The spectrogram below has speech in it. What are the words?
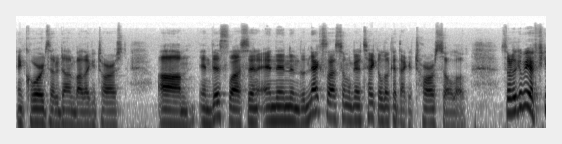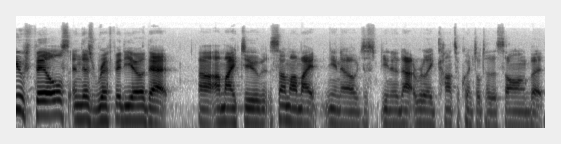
and chords that are done by the guitarist um, in this lesson. And then in the next lesson, we're going to take a look at that guitar solo. So there's going to be a few fills in this riff video that uh, I might do. Some I might, you know, just you know, not really consequential to the song, but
